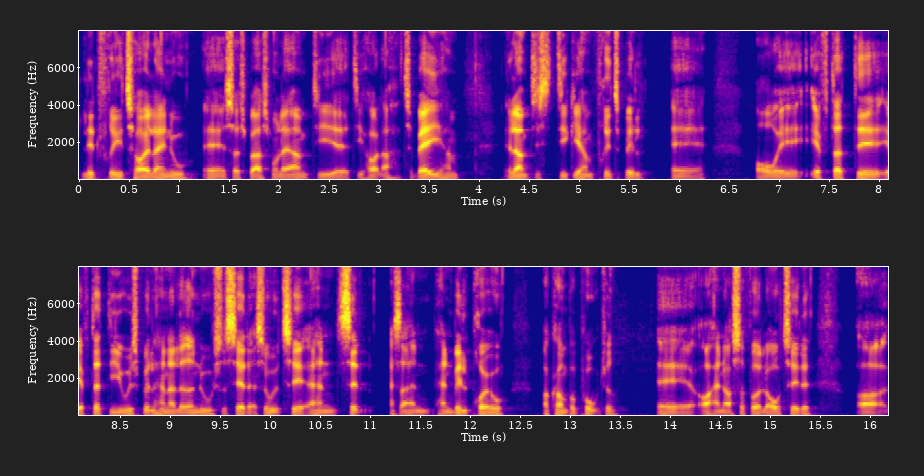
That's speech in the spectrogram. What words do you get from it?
lidt frie tøjler endnu. Øh, så spørgsmålet er, om de, øh, de holder tilbage i ham, eller om de, de giver ham frit spil. Øh, og øh, efter, det, efter de udspil, han har lavet nu, så ser det altså ud til, at han selv, altså han, han vil prøve at komme på podiet. Øh, og han også har fået lov til det. Og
